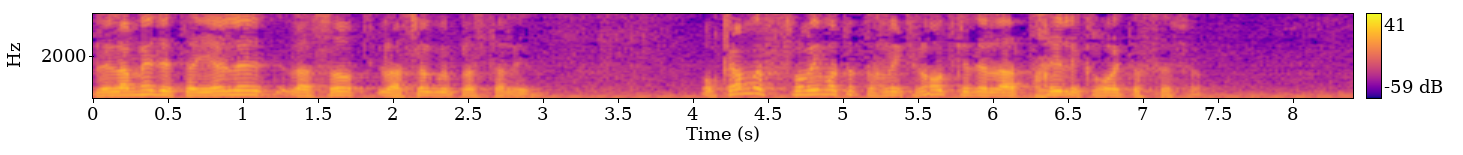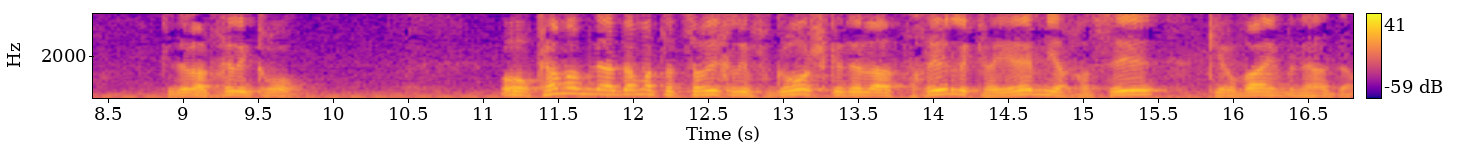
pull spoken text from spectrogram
ללמד את הילד לעשות, לעסוק בפלסטלינה? או כמה ספרים אתה צריך לקנות כדי להתחיל לקרוא את הספר? כדי להתחיל לקרוא. או כמה בני אדם אתה צריך לפגוש כדי להתחיל לקיים יחסי קרבה עם בני אדם?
